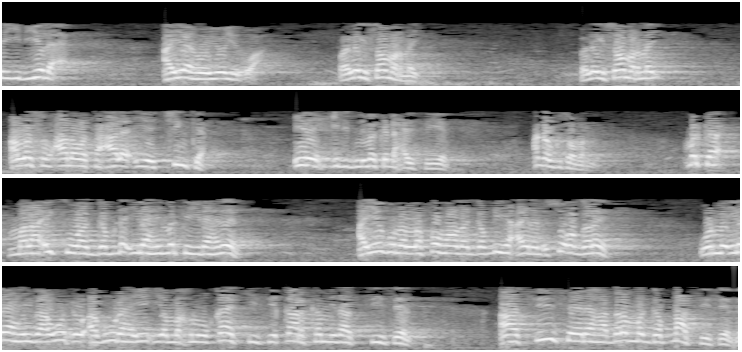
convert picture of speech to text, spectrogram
sayidiyada ah. Ayaa hooyooyin u ah. Waa inagii soo marnay. Waa inagii soo marnay. Alla subxaana wa tacaala iyo jinka inay xididnimo ka dhexaysiiyeen xaggaan ku soo marnay. Marka malaa'igtu waa gabdho ilaahay markay yidhaahdeen ayaguna lafahooda gabdhihii aynan isu ogoleen war ma ilaahay baa wuxuu abuurahayay iyo makhluuqaadkiisii qaar ka midaad siiseen aad siiseene haddana ma gabdhaad siiseen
